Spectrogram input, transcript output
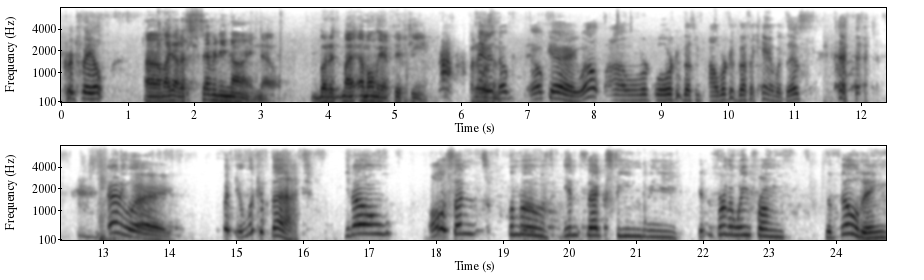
Crit fail. Um, I got a 79 now, but it, my I'm only at 15. But it wasn't. Okay, well, I'll work, we'll work as best we, I'll work as best I can with this. anyway, but you look at that. You know, all of a sudden, some of those insects seem to be getting further away from the building,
